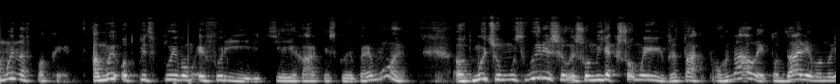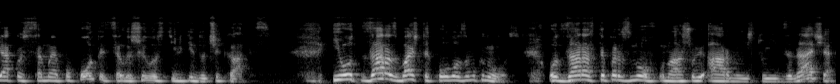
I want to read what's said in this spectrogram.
ми навпаки. А ми, от під впливом ейфорії від цієї харківської перемоги, от ми чомусь вирішили, що ну якщо ми їх вже так погнали, то далі воно якось саме покотиться, лишилось тільки дочекатись. І от зараз, бачите, коло замкнулось. От зараз тепер знов у нашої армії стоїть задача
